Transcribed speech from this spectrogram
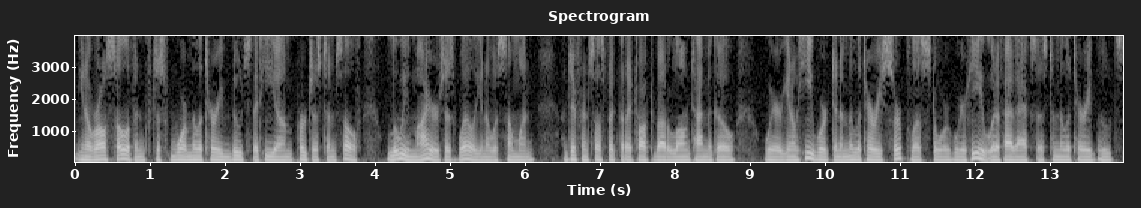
you know, Ross Sullivan just wore military boots that he um, purchased himself. Louis Myers, as well, you know, was someone, a different suspect that I talked about a long time ago, where, you know, he worked in a military surplus store where he would have had access to military boots.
